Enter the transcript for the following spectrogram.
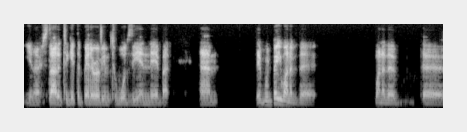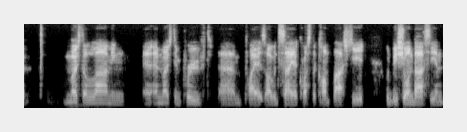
you know, started to get the better of him towards the end there. But um, it would be one of the one of the the most alarming and, and most improved um, players, I would say, across the comp last year would be Sean Darcy. And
